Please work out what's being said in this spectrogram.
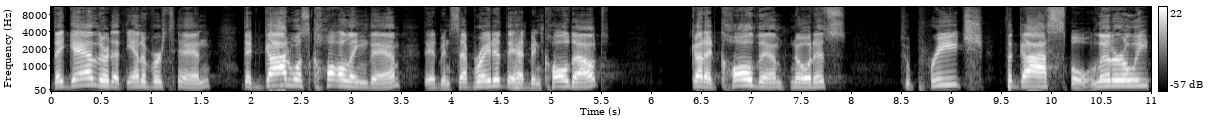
They gathered at the end of verse 10 that God was calling them. They had been separated, they had been called out. God had called them, notice, to preach the gospel, literally,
